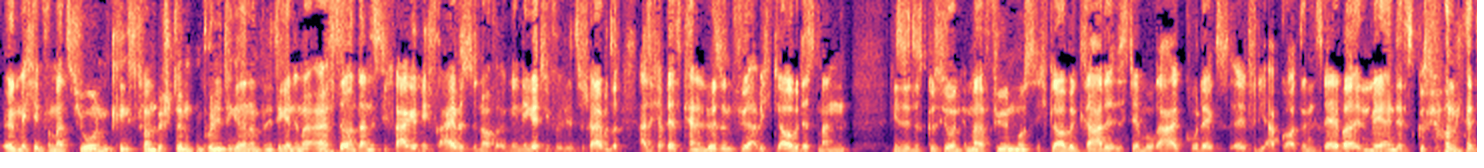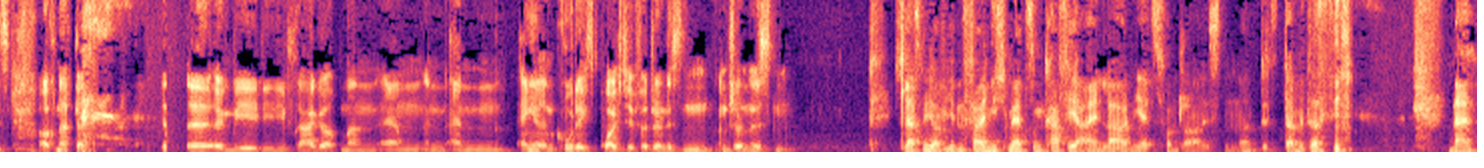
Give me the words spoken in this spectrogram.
irgendwelche Informationen kriegst von bestimmten Politikerinnen und Politikern immer öfter und dann ist die Frage, wie frei bist du noch, irgendwie negativ über die zu schreiben und so. Also ich habe da jetzt keine Lösung für, aber ich glaube, dass man diese Diskussion immer führen muss. Ich glaube, gerade ist der Moralkodex äh, für die Abgeordneten selber mehr in der Diskussion jetzt auch nach Katar äh, irgendwie die, die Frage, ob man ähm, einen, einen engeren Kodex bräuchte für Journalisten und Journalisten. Ich lasse mich auf jeden Fall nicht mehr zum Kaffee einladen jetzt von Journalisten, ne? damit das nicht. Nein,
